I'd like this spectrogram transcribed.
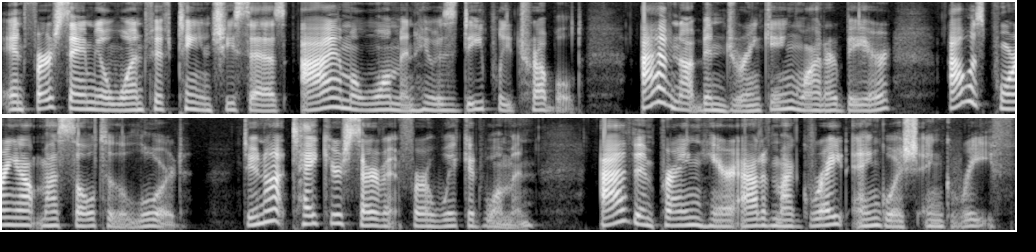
In 1 Samuel 1:15 she says, "I am a woman who is deeply troubled. I have not been drinking wine or beer. I was pouring out my soul to the Lord. Do not take your servant for a wicked woman. I've been praying here out of my great anguish and grief."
